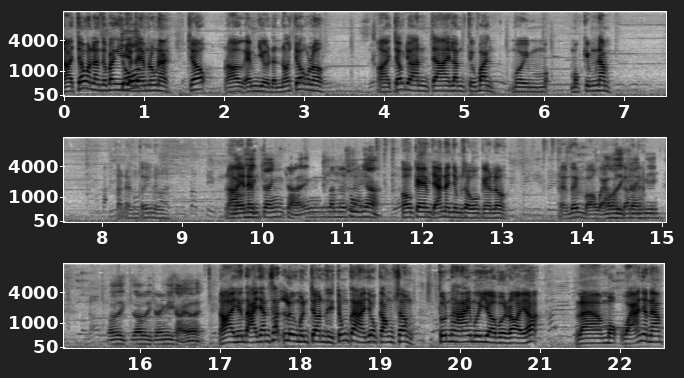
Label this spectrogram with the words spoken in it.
Rồi chốt anh Tiểu Bang như Chốt. giờ em luôn nè. Chốt. Rồi em vừa định nói chốt luôn. Rồi chốt cho anh trai Lâm Tiểu Bang 11 một kim 5 Rồi đem tí nữa. Rồi anh em cho anh trả anh năm trăm xu nha. Ok em trả anh 500 xu ok luôn. Đem tí bỏ quả giao dịch cho anh đi. Giao dịch giao dịch cho anh đi khải ơi. Rồi hiện tại danh sách lương bên trên thì chúng ta vô công xong. Tuần 20 giờ vừa rồi á là một quả nha Nam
